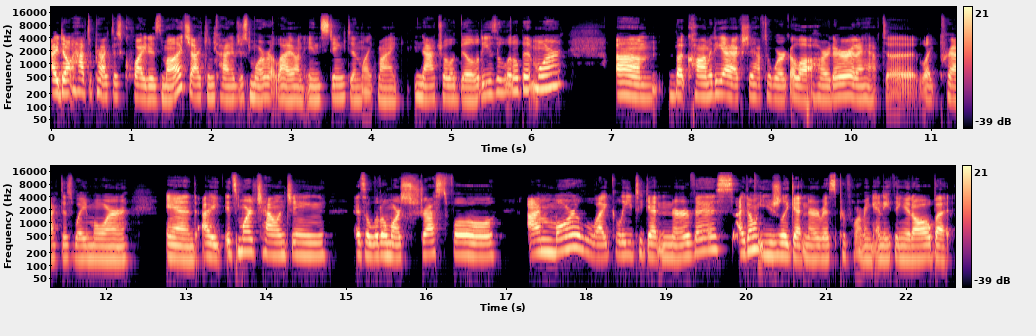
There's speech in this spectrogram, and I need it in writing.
I don't have to practice quite as much. I can kind of just more rely on instinct and like my natural abilities a little bit more. Um, but comedy, I actually have to work a lot harder and I have to like practice way more. And I it's more challenging, it's a little more stressful. I'm more likely to get nervous. I don't usually get nervous performing anything at all, but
